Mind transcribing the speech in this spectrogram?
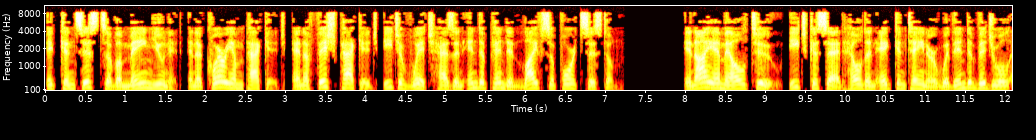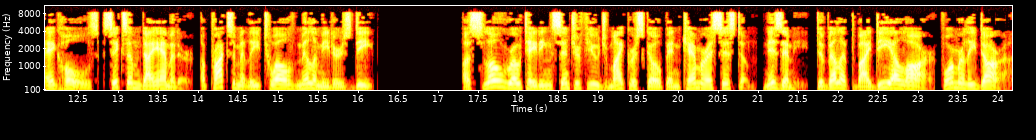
It consists of a main unit, an aquarium package, and a fish package, each of which has an independent life support system. In IML-2, each cassette held an egg container with individual egg holes 6 m diameter, approximately 12 mm deep. A slow-rotating centrifuge microscope and camera system, NIZEMI, developed by DLR formerly DARA,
